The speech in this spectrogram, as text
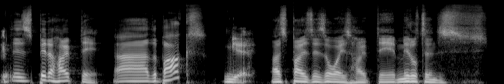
There's a bit of hope there. Uh, the Bucks. Yeah, I suppose there's always hope there. Middleton's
